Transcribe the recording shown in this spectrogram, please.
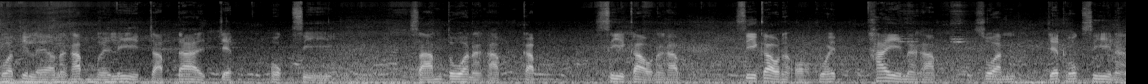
งวดที่แล้วนะครับ เมยลี่จับได้ 7 6 4 3 ตัวนะครับ กับ 4 เก่านะครับ 4 เก่านะออกไว้ไทยนะครับ ส่วน 7 6 4นะ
